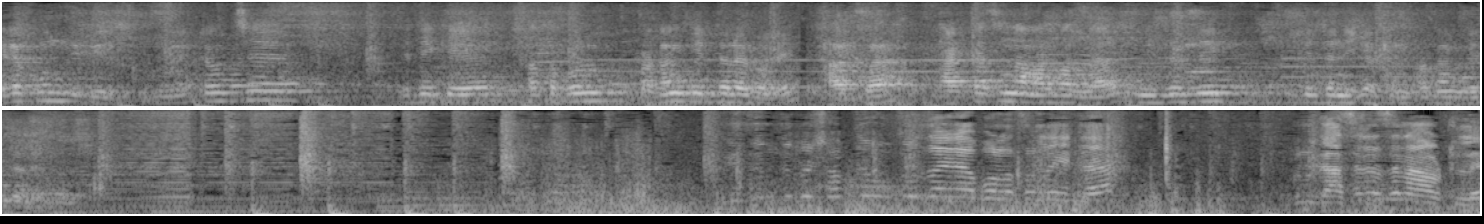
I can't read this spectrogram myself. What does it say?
এটা কোন দিকে স্কুল? একটা হচ্ছে এদিকে শতফুল প্রাথমিক বিদ্যালয় বলে। আচ্ছা। একটা আছে আমার বাজার নিজের বিদ্যানিকেতন প্রাথমিক বিদ্যালয়। বলে নিজম সবচেয়ে উঁচু জায়গা বলা চলে এটা। গাছে গাছে না উঠলে।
